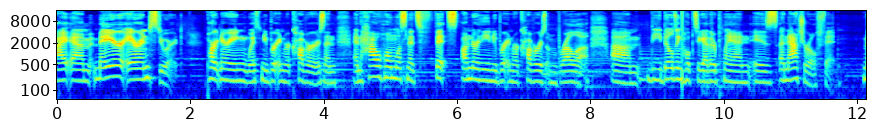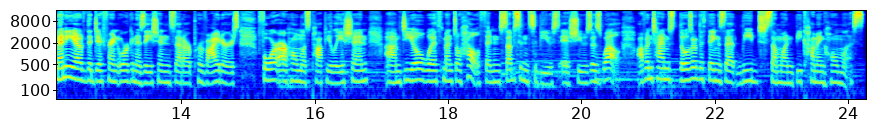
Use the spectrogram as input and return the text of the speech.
I am Mayor Erin Stewart partnering with New Britain Recovers and, and how homelessness fits under the New Britain Recovers umbrella. Um, the Building Hope Together plan is a natural fit. Many of the different organizations that are providers for our homeless population um, deal with mental health and substance abuse issues as well. Oftentimes, those are the things that lead to someone becoming homeless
